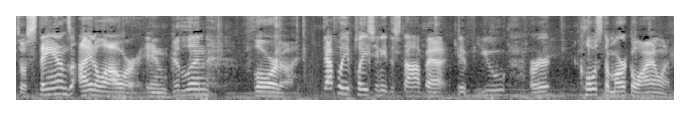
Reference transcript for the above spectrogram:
So Stan's Idle Hour in Goodland, Florida. Definitely a place you need to stop at if you are close to Marco Island.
